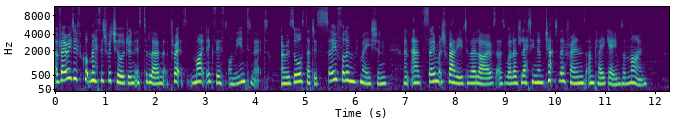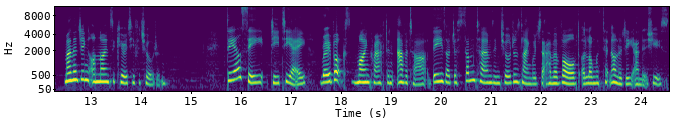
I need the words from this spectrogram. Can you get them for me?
A very difficult message for children is to learn that threats might exist on the internet a resource that is so full of information and adds so much value to their lives, as well as letting them chat to their friends and play games online. Managing online security for children. DLC, GTA, Roblox, Minecraft, and Avatar, these are just some terms in children's language that have evolved along with technology and its use.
